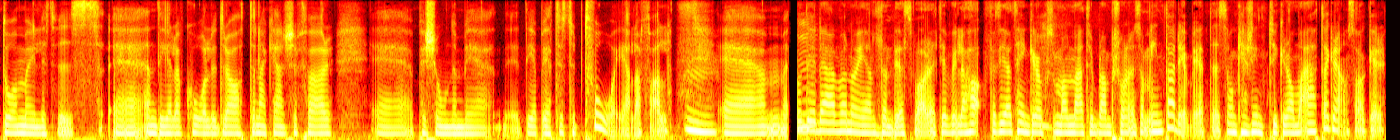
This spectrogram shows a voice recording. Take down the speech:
då möjligtvis eh, en del av kolhydraterna kanske för eh, personer med diabetes typ 2 i alla fall. Mm. Ehm, Och det där var nog egentligen det svaret jag ville ha. För jag tänker också man möter ibland personer som inte har diabetes, som kanske inte tycker om att äta grönsaker.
